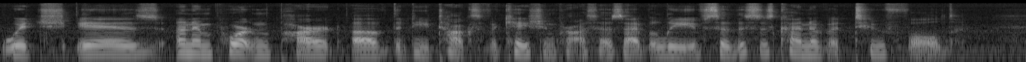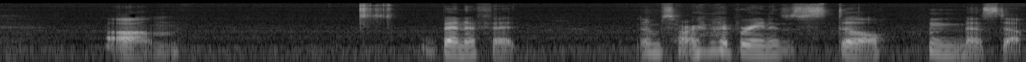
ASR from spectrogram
which is an important part of the detoxification process, I believe. So this is kind of a twofold um, benefit. I'm sorry, my brain is still messed up.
